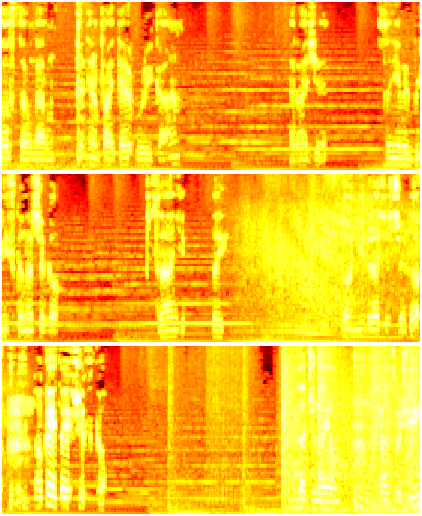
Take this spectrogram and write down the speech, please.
Został nam ten fighter, Hurricane. Na razie staniemy blisko naszego psa, nie tutaj goni w razie czego. Ok, to jest wszystko. Zaczynają Francuzi.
